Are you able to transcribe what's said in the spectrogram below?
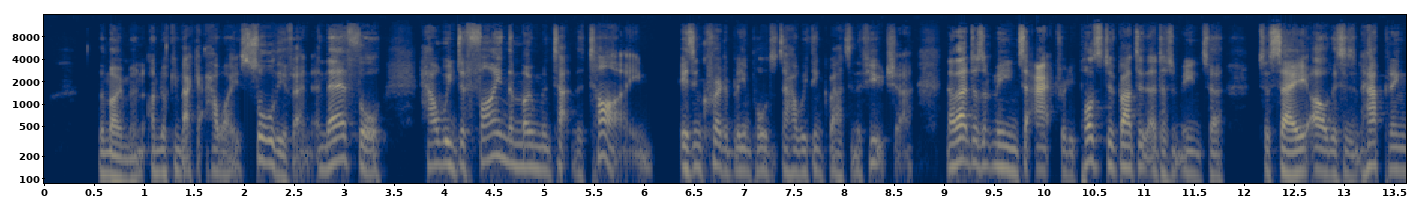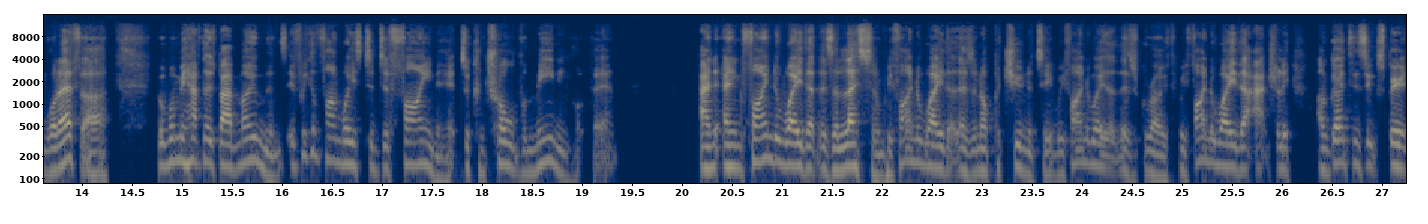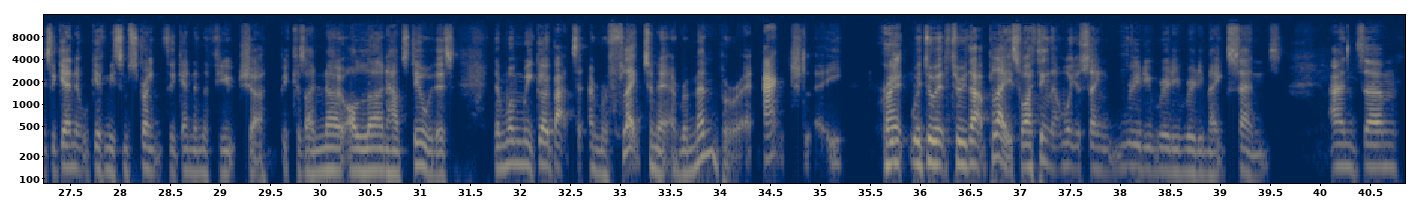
the moment. I'm looking back at how I saw the event. And therefore, how we define the moment at the time is incredibly important to how we think about it in the future. Now, that doesn't mean to act really positive about it. That doesn't mean to, to say, oh, this isn't happening, whatever. But when we have those bad moments, if we can find ways to define it, to control the meaning of it, and and find a way that there's a lesson. We find a way that there's an opportunity. We find a way that there's growth. We find a way that actually i'm going through this experience again. It will give me some strength again in the future because i know i'll learn how to deal with this. Then when we go back to and reflect on it and remember it actually right. we, we do it through that place. So i think that what you're saying really really really makes sense. And um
